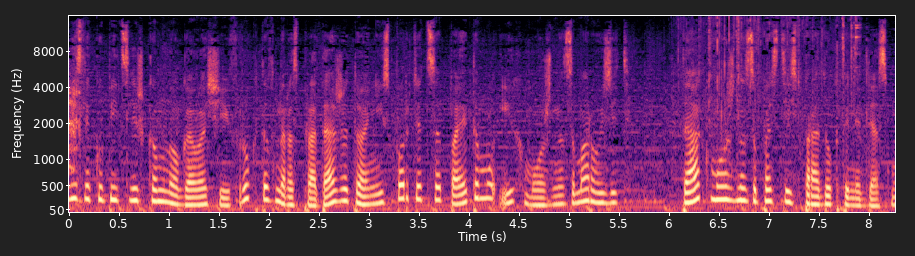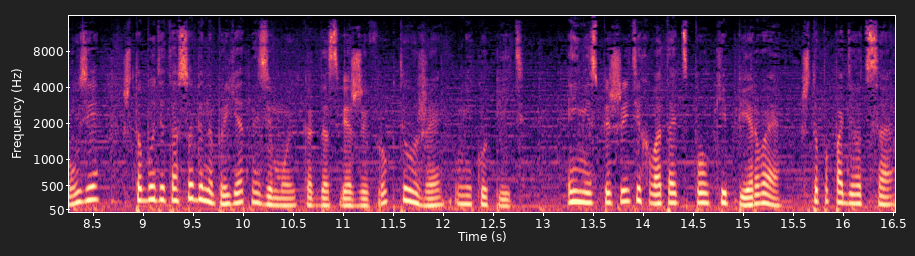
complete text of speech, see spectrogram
Если купить слишком много овощей и фруктов на распродаже, то они испортятся, поэтому их можно заморозить. Так можно запастись продуктами для смузи, что будет особенно приятно зимой, когда свежие фрукты уже не купить. И не спешите хватать с полки первое, что попадется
